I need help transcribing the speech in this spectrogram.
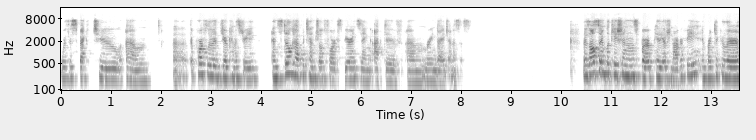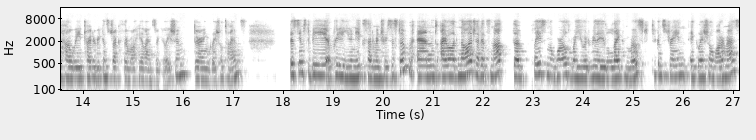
with respect to um, uh, their pore fluid geochemistry and still have potential for experiencing active um, marine diagenesis. There's also implications for paleoceanography, in particular, how we try to reconstruct thermohaline circulation during glacial times. This seems to be a pretty unique sedimentary system, and I will acknowledge that it's not the place in the world where you would really like most to constrain a glacial water mass.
